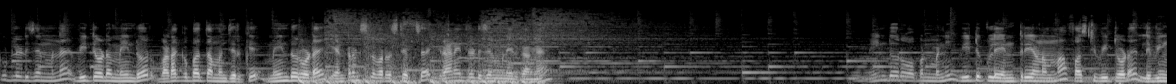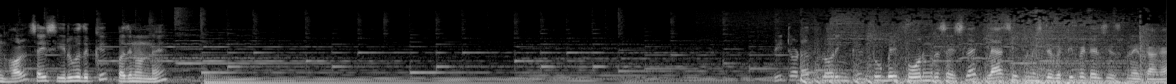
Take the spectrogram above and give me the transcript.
டீக்குட்ல டிசைன் பண்ண வீட்டோட மெயின் டோர் வடக்கு பார்த்து அமைஞ்சிருக்கு. மெயின் டோரோட என்ட்ரன்ஸில் வர ஸ்டெப்ஸை கிரானைட்டில் டிசைன் பண்ணியிருக்காங்க. மெயின் டோர் ஓப்பன் பண்ணி வீட்டுக்குள்ளே என்ட்ரி ஆனோம்னா ஃபர்ஸ்ட் வீட்டோட லிவிங் ஹால் சைஸ் இருபதுக்கு பதினொன்று வீட்டோட ஃப்ளோரிங்க்கு டூ பை ஃபோருங்கிற சைஸில் classy finished vitrified tiles use பண்ணியிருக்காங்க.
